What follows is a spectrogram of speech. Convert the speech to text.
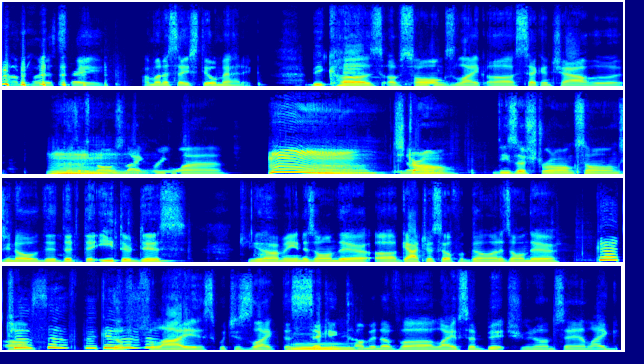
I'm, I'm, gonna say I'm gonna say Stillmatic because of songs like uh Second Childhood, because mm. of songs like mm. Rewind. Mm. Um, strong. Know, these are strong songs. You know the the the Ether Diss. You know what I mean is on there. Uh, Got yourself a gun is on there. Got um, yourself a gun. The flyest, which is like the Ooh. second coming of uh Life's a bitch. You know what I'm saying? Like,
